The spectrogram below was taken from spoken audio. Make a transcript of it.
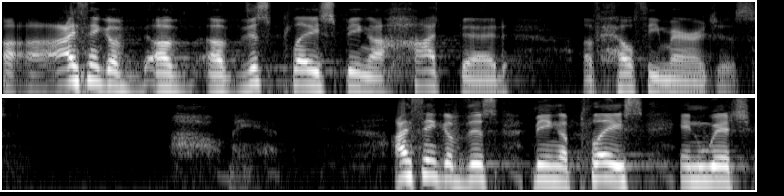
uh, I think of, of, of this place being a hotbed of healthy marriages. I think of this being a place in which,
